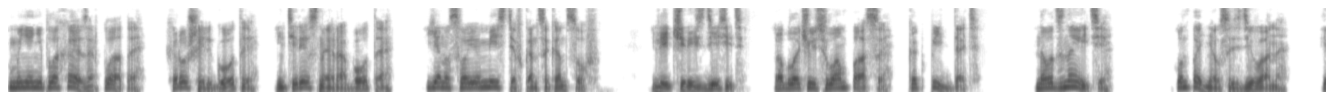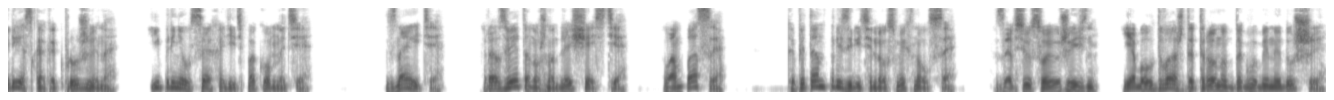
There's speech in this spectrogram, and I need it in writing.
У меня неплохая зарплата, хорошие льготы, интересная работа. Я на своем месте, в конце концов. Лет через десять облачусь в лампасы, как пить дать. Но вот знаете, он поднялся с дивана резко, как пружина, и принялся ходить по комнате. «Знаете, разве это нужно для счастья? Лампасы?» Капитан презрительно усмехнулся. «За всю свою жизнь я был дважды тронут до глубины души.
